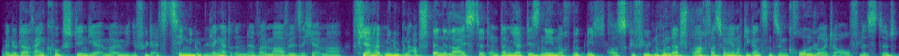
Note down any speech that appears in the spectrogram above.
Wenn du da reinguckst, stehen die ja immer irgendwie gefühlt als zehn Minuten länger drin, ne? Weil Marvel sich ja immer viereinhalb Minuten Abspende leistet und dann ja Disney noch wirklich aus gefühlten 100 Sprachfassungen ja noch die ganzen Synchronleute auflistet.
